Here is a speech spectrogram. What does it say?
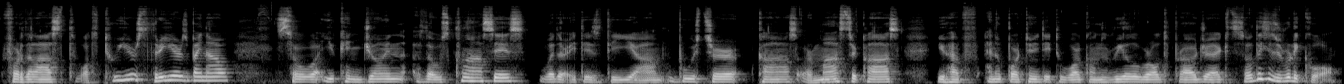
for the last, what, two years, three years by now. So uh, you can join those classes, whether it is the um, booster class or master class. You have an opportunity to work on real world projects. So this is really cool.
